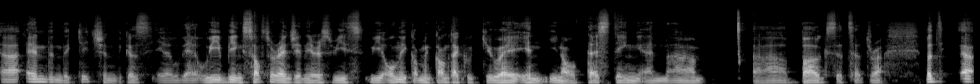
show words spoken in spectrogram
uh, end in the kitchen. Because you know, we, being software engineers, we we only come in contact with QA in you know testing and um, uh, bugs, etc. But uh,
